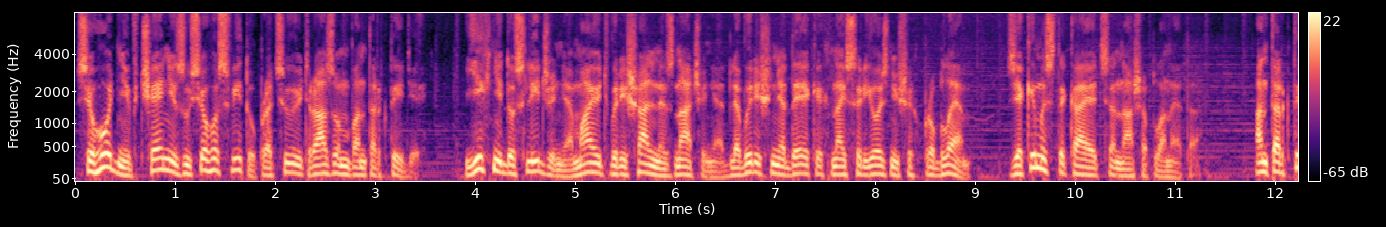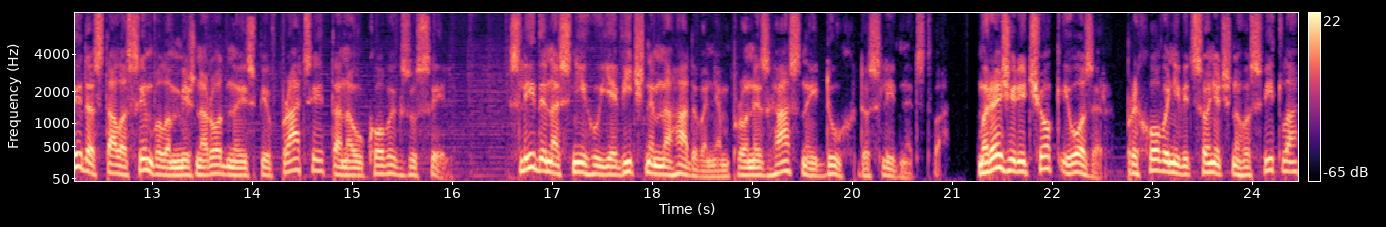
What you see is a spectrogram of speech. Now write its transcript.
Сьогодні вчені з усього світу працюють разом в Антарктиді. Їхні дослідження мають вирішальне значення для вирішення деяких найсерйозніших проблем, з якими стикається наша планета. Антарктида стала символом міжнародної співпраці та наукових зусиль. Сліди на снігу є вічним нагадуванням про незгасний дух дослідництва. Мережі річок і озер, приховані від сонячного світла,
